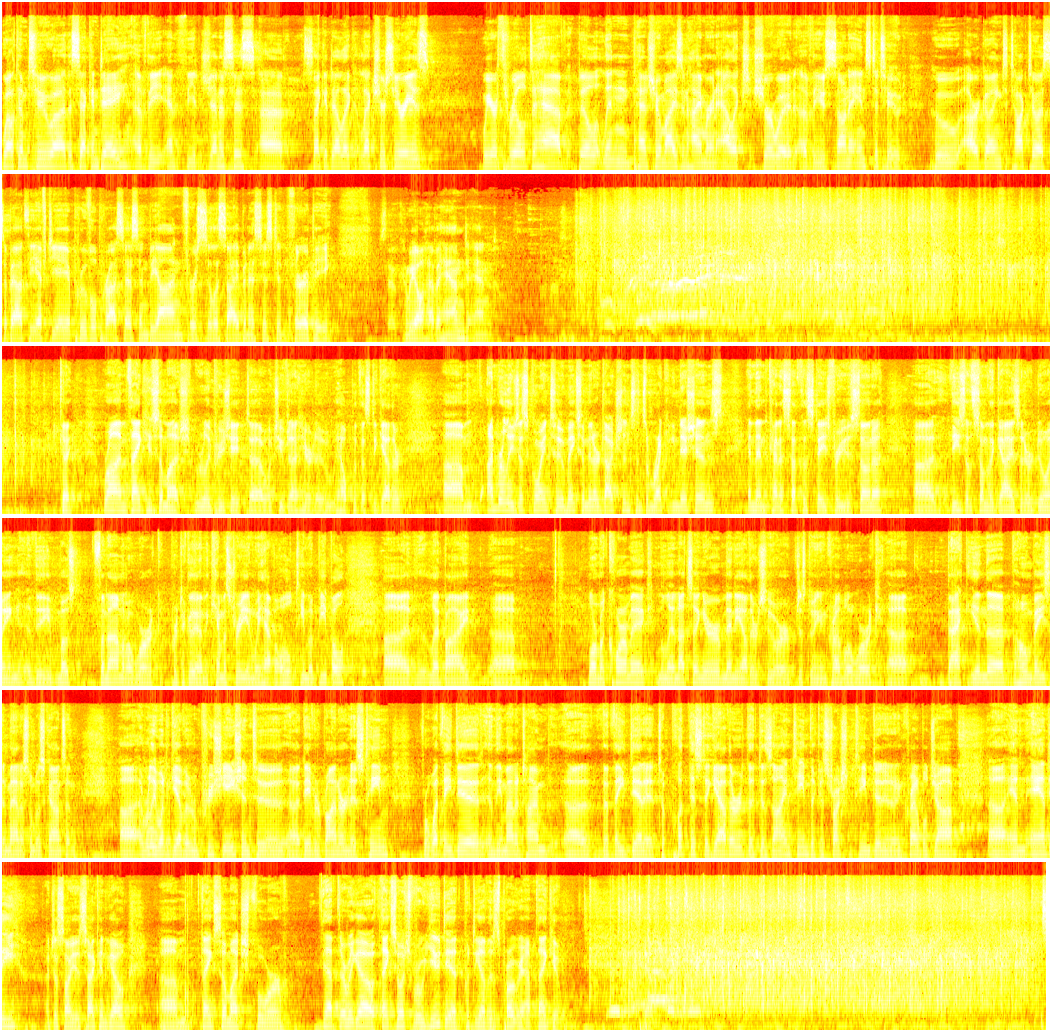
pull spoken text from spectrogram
Welcome to uh, the second day of the EntheoGeneration uh, Psychedelic Lecture Series. We are thrilled to have Bill Linton, Poncho Meisenheimer, and Alex Sherwood of the USONA Institute, who are going to talk to us about the FDA approval process and beyond for psilocybin assisted therapy. So, can we all have a hand? And Okay. Ron, thank you so much. Really appreciate uh, what you've done here to help put this together. Um, I'm really just going to make some introductions and some recognitions and then kind of set the stage for USONA. Uh, these are some of the guys that are doing the most phenomenal work, particularly on the chemistry, and we have a whole team of people uh, led by uh, Laura McCormick, Melinda Nutzinger, many others who are just doing incredible work uh, back in the home base in Madison, Wisconsin. Uh, I really want to give an appreciation to uh, David Bronner and his team for what they did and the amount of time uh, that they did it to put this together. The design team, the construction team did an incredible job. Uh, and Andy, I just saw you a second ago. Um, thanks so much for, yeah, there we go. Thanks so much for what you did put together this program. Thank you. Yeah.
